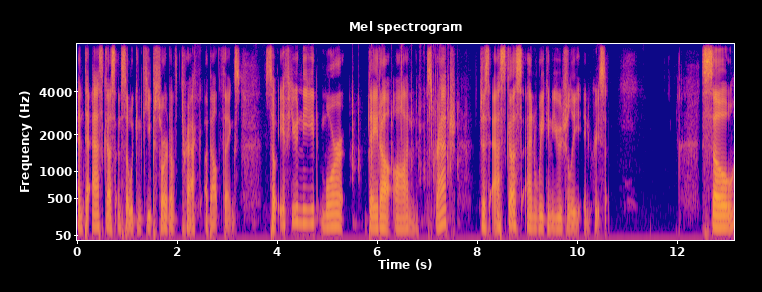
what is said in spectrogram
and to ask us, and so we can keep sort of track about things. So if you need more data on Scratch, just ask us and we can usually increase it. So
